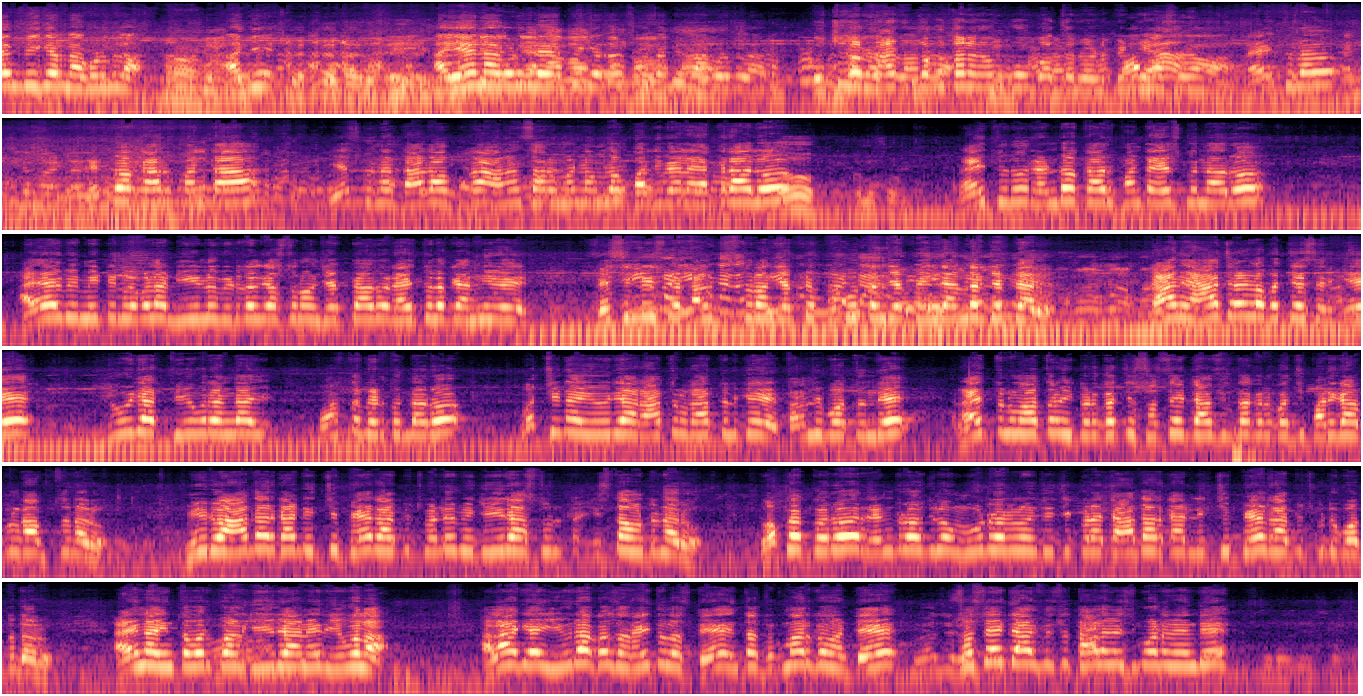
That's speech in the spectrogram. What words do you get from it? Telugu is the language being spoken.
ఏం పీకారు నా కొడుకులా? అది? అయ్యే నా కొడుకులా ఏం పీకారు? రైతులు రెండో కారు పంట వేసుకున్న దాదాపుగా అనంతర మండలంలో పదివేల ఎకరాలు. రైతులు రెండో కారు పంట వేసుకున్నారు. ఐఐబి మీటింగ్లో కూడా నీళ్ళు విడుదల చేస్తున్నామని చెప్పారు. రైతులకు అన్ని ఫెసిలిటీస్ కల్పిస్తున్నామని చెప్పి ప్రభుత్వం చెప్పింది అందరూ చెప్పారు. కానీ ఆచరణలోకి వచ్చేసరికి యూరియా తీవ్రంగా కోత పెడుతున్నారు. వచ్చిన యూరియా రాత్రులు రాత్రులకి తరలిపోతుంది. రైతులు మాత్రం ఇక్కడికి వచ్చి సొసైటీ ఆఫీస్ దగ్గరకు వచ్చి పడిగాపులు కాపుతున్నారు. మీరు ఆధార్ కార్డు ఇచ్చి పేరు రాపించుకుంటే మీకు ఈ రాస్తు ఇస్తా ఉంటున్నారు. ఒక్కొక్కరు రెండు రోజులు మూడు రోజుల నుంచి ఇక్కడ ఆధార్ కార్డులు ఇచ్చి పేరు రాపించుకుంటూ పోతున్నారు. అయినా ఇంతవరకు వాళ్ళకి యూరియా అనేది ఇవ్వాల. అలాగే యూరియా కోసం రైతులు వస్తే ఎంత దుర్మార్గం అంటే సొసైటీ ఆఫీస్ తాళం వేసిపోవడం ఏంటి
